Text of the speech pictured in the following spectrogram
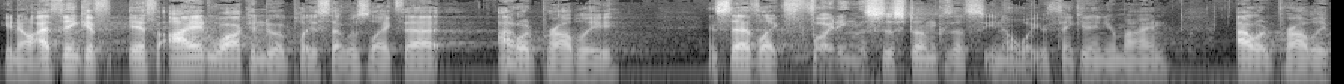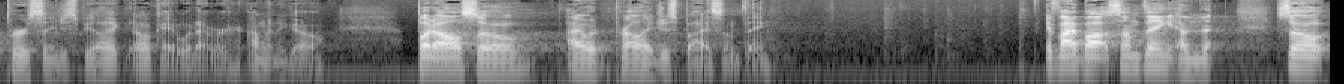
You know, I think if if I had walked into a place that was like that, I would probably instead of like fighting the system because that's, you know, what you're thinking in your mind, I would probably personally just be like, okay, whatever, I'm going to go. But also, I would probably just buy something if I bought something and th- so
